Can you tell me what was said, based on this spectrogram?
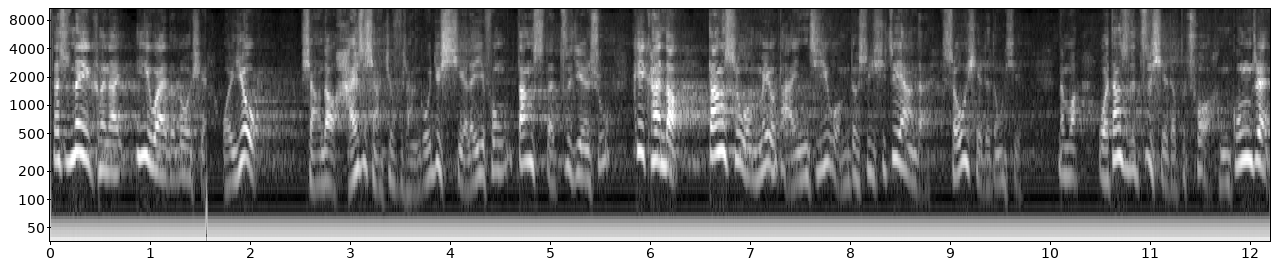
但是内科呢，意外的落选，我又想到还是想去妇产科，我就写了一封当时的自荐书。可以看到，当时我们没有打印机，我们都是一些这样的手写的东西。那么我当时的字写的不错，很公正，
